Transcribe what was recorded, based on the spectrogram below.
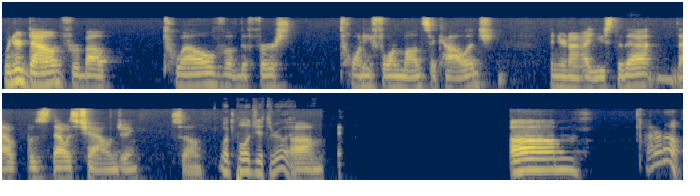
when you're down for about 12 of the first 24 months of college and you're not used to that, that was that was challenging. So what pulled you through it? Um, um I don't know.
